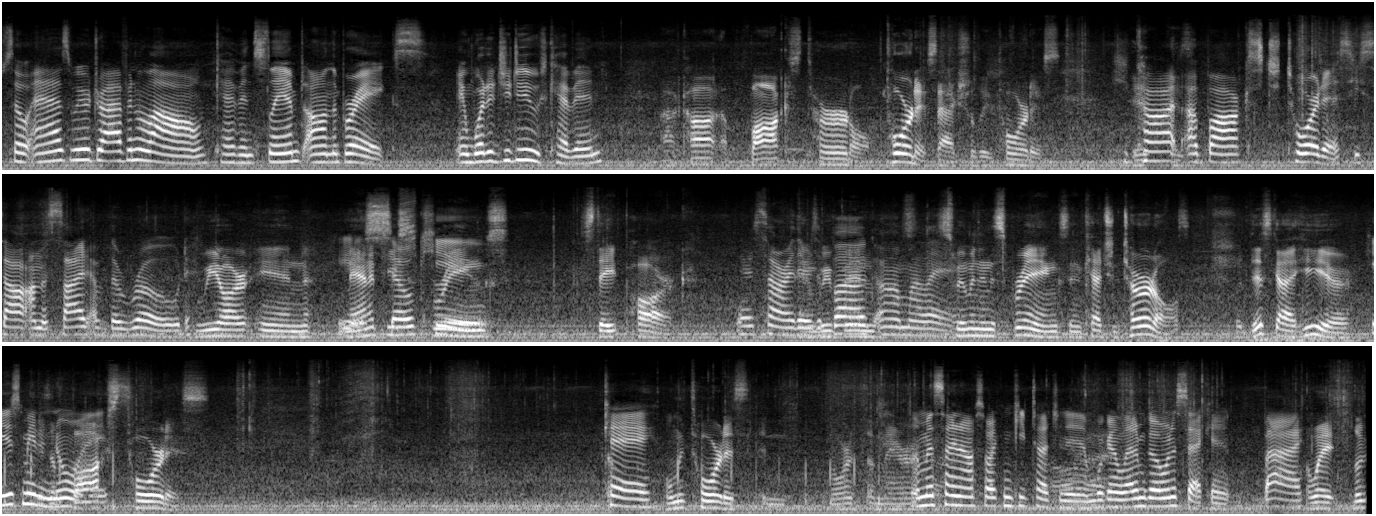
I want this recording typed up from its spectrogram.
So as we were driving along, Kevin slammed on the brakes. And what did you do, Kevin? I caught a box turtle. Tortoise, actually. Tortoise. He It caught is- a boxed tortoise he saw on the side of the road. We are in He Manatee so cute. Springs State Park. There's sorry, there's And a bug on my leg. Swimming in the springs and catching turtles. But this guy here He just made a is a noise. box tortoise. Okay, Only tortoise in North America. I'm gonna sign off so I can keep touching him. We're gonna let him go in a second. Bye. Oh wait, look.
